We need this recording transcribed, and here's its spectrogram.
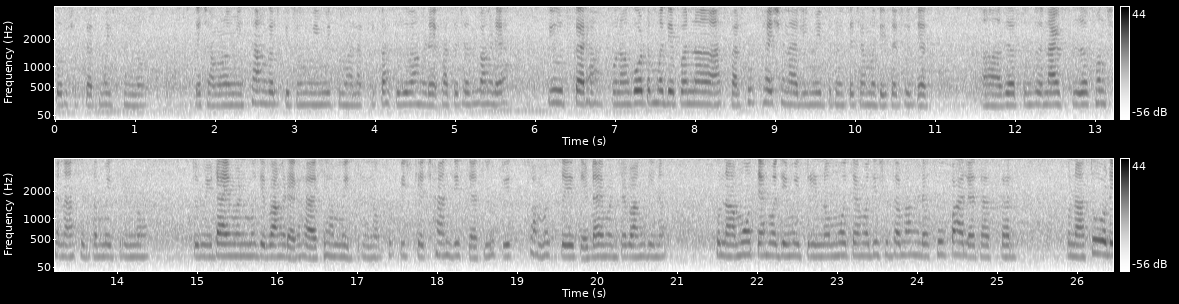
करू शकतात मैत्रिणी त्याच्यामुळं मी सांगेल की तुम्ही मी तुम्हाला की काचेच्या बांगड्या काचेच्याच बांगड्या यूज करा. पुन्हा गोटमध्ये पण आजकाल खूप फॅशन आली मैत्रिणी त्याच्यामध्ये तर त्यात जर तुमचं नाईटचं जर फंक्शन असेल तर मैत्रिणीनो तुम्ही डायमंडमध्ये बांगड्या घ्या घ्या मैत्रिणीनो. खूप इतक्या छान दिसतात लूप इतका मस्त येते डायमंडच्या बांगडीनं. पुन्हा मोत्यामध्ये मैत्रिणीनं मोत्यामध्ये सुद्धा बांगड्या खूप आल्यात आजकाल. पुन्हा तोडे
